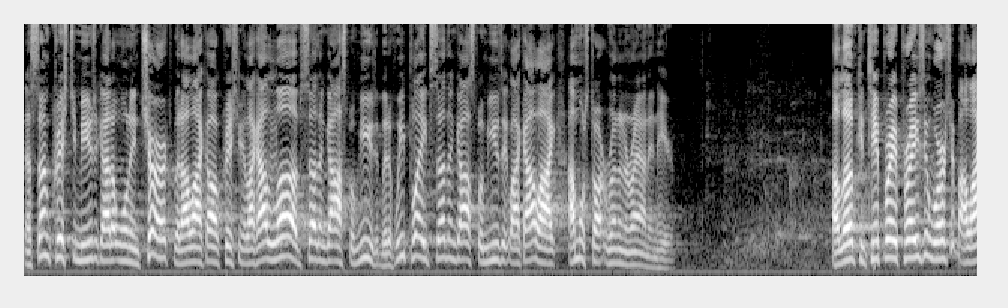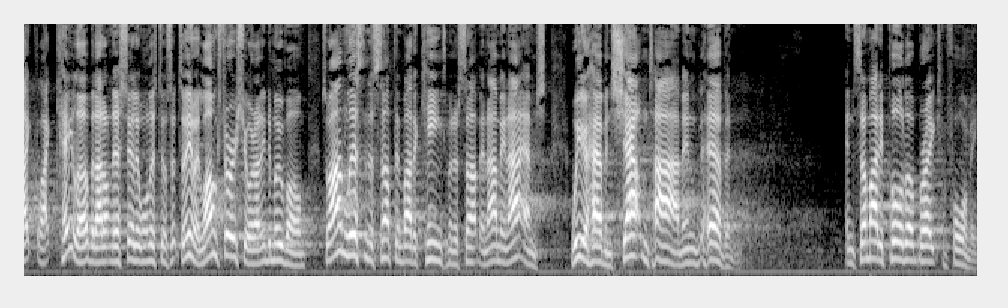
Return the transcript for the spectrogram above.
Now, some Christian music I don't want in church, but I like all Christian music. Like, I love Southern gospel music, but if we played Southern gospel music like I like, I'm going to start running around in here. I love contemporary praise and worship. I like, like Caleb, but I don't necessarily want to listen to it. So, anyway, long story short, I need to move on. So, I'm listening to something by the Kingsmen or something. I mean, I am, we are having shouting time in heaven. And somebody pulled up brakes before me.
